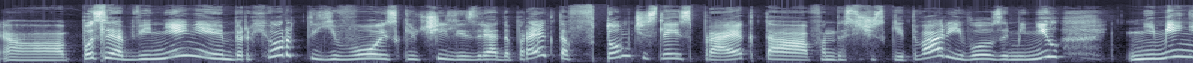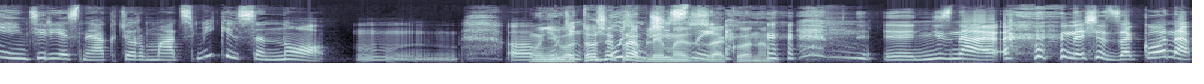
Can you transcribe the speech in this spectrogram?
а, после обвинения Эмбер Хёрд его исключили из ряда проектов, в том числе из проекта «Фантастические твари». Его заменил не менее интересный актер Матс Микельсон, но... э, У него будем- тоже будем проблемы с честны. законом. Э, Не знаю насчет закона.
